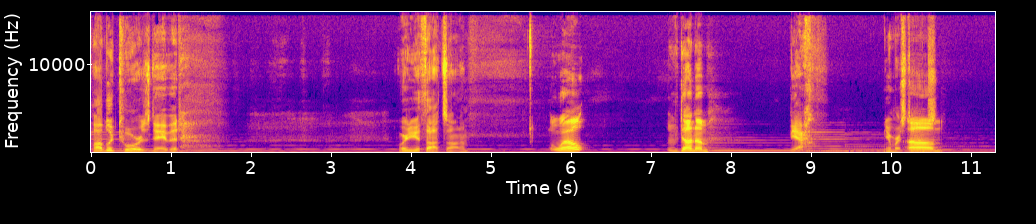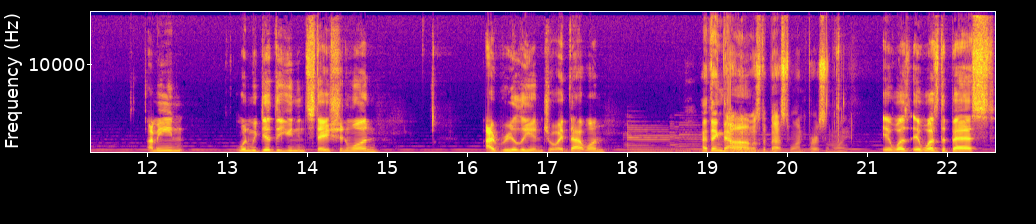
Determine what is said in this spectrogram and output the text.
public tours, David. What are your thoughts on them? Well, we've done them. Yeah, numerous times. Um, I mean, when we did the Union Station one, I really enjoyed that one. I think that one um, was the best one, personally. It was it was the best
